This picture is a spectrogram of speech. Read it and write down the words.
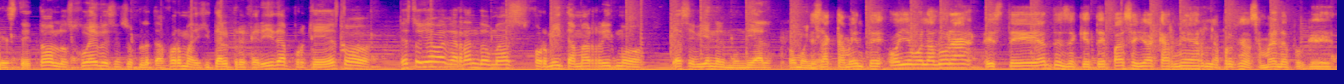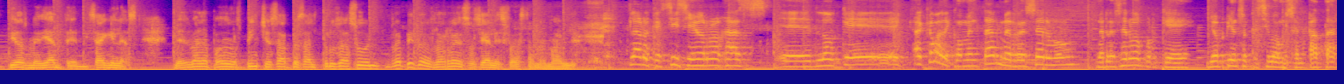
este, todos los jueves en su plataforma digital preferida, porque esto, esto ya va agarrando más formita, más ritmo ya se viene el mundial. Como Exactamente. Oye, voladora, este, antes de que te pase yo a carnear la próxima semana, porque Dios mediante mis águilas les van a poner unos pinches apes al Cruz Azul, repítanos las redes sociales, fueras tan amable. Claro que sí, señor Rojas. Eh, lo que acaba de comentar me reservo, me reservo porque yo pienso que sí vamos a empatar.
